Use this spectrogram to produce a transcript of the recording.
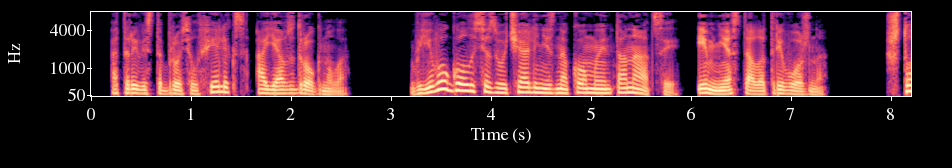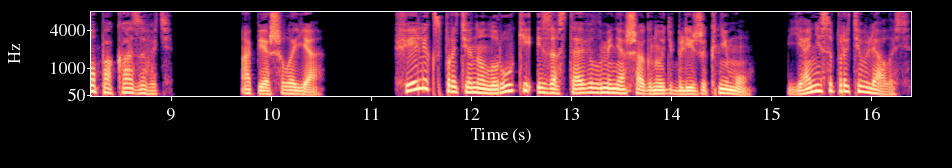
— отрывисто бросил Феликс, а я вздрогнула. В его голосе звучали незнакомые интонации, и мне стало тревожно. «Что показывать?» — опешила я. Феликс протянул руки и заставил меня шагнуть ближе к нему. Я не сопротивлялась.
